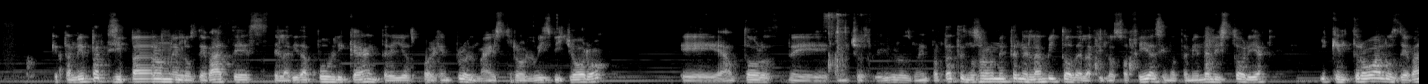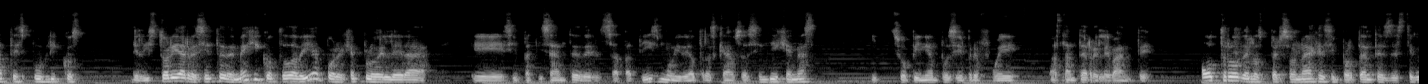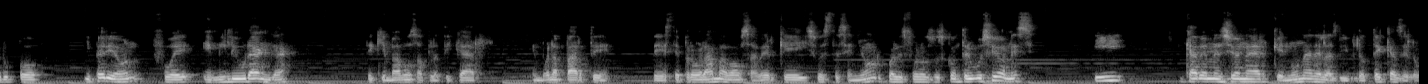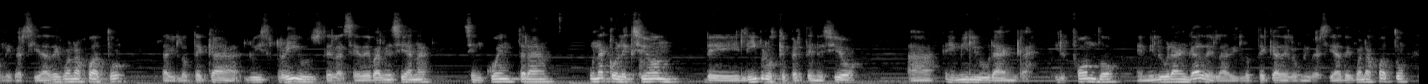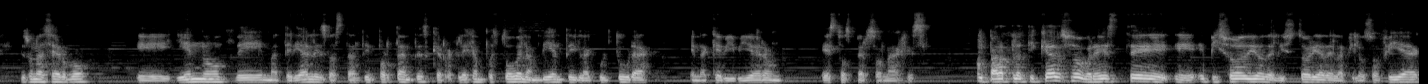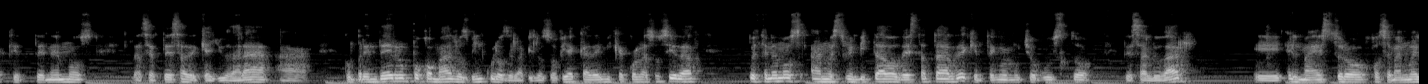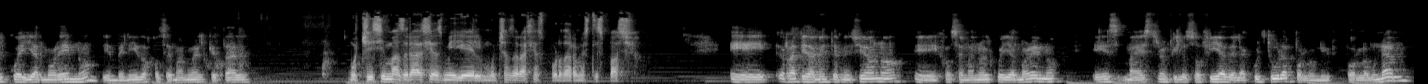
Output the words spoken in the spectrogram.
que también participaron en los debates de la vida pública, entre ellos, por ejemplo, el maestro Luis Villoro, eh, autor de muchos libros muy importantes, no solamente en el ámbito de la filosofía, sino también de la historia, y que entró a los debates públicos de la historia reciente de México todavía. Por ejemplo, él era eh, simpatizante del zapatismo y de otras causas indígenas, y su opinión pues siempre fue bastante relevante. Otro de los personajes importantes de este grupo Hiperión fue Emilio Uranga, de quien vamos a platicar en buena parte de este programa. Vamos a ver qué hizo este señor, cuáles fueron sus contribuciones. Y cabe mencionar que en una de las bibliotecas de la Universidad de Guanajuato, la biblioteca Luis Ríos de la sede valenciana, se encuentra una colección de libros que perteneció a Emilio Uranga. El fondo Emilio Uranga de la biblioteca de la Universidad de Guanajuato es un acervo eh, lleno de materiales bastante importantes que reflejan pues todo el ambiente y la cultura en la que vivieron estos personajes. Y para platicar sobre este eh, episodio de la historia de la filosofía que tenemos la certeza de que ayudará a comprender un poco más los vínculos de la filosofía académica con la sociedad, pues tenemos a nuestro invitado de esta tarde, quien tengo mucho gusto de saludar, eh, el maestro José Manuel Cuellar Moreno. Bienvenido, José Manuel, ¿qué tal? Muchísimas gracias, Miguel. Muchas gracias por darme este espacio. Eh, rápidamente menciono, eh, José Manuel Cuellar Moreno es maestro en Filosofía de la Cultura por la, UNAM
